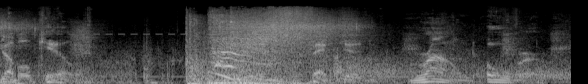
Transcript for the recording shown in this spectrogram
Double kill. Infected. Round over.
